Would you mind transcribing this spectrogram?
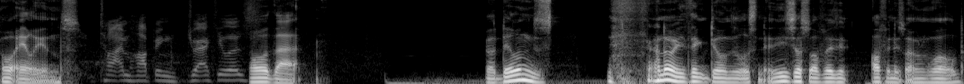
Or aliens? time hopping Draculas. Or that? Well, Dylan's. I don't even think Dylan's listening. He's just off, his, off in his own world.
